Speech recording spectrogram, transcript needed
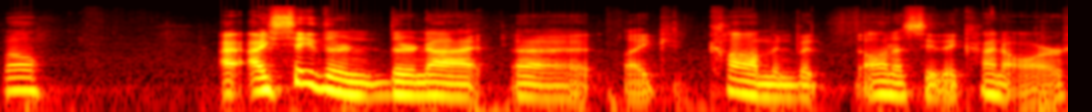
well I, I say they're they're not uh like common, but honestly they kinda are.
